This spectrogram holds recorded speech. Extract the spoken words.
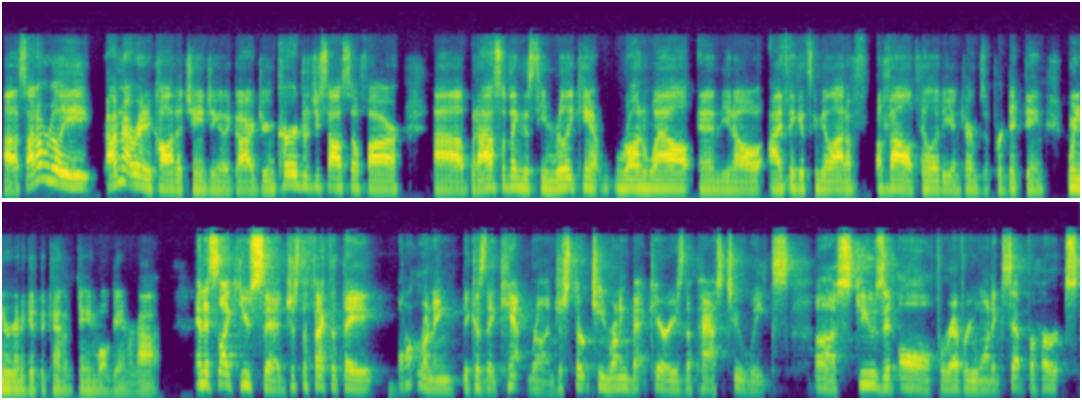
Uh, so I don't really, I'm not ready to call it a changing of the guard. You're encouraged what you saw so far, uh, but I also think this team really can't run well, and you know, I think it's gonna be a lot of, of volatility in terms of predicting when you're going to get the kind of Gainwell game or not. And it's like you said, just the fact that they aren't running because they can't run, just 13 running back carries the past two weeks, uh, skews it all for everyone except for Hurts,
